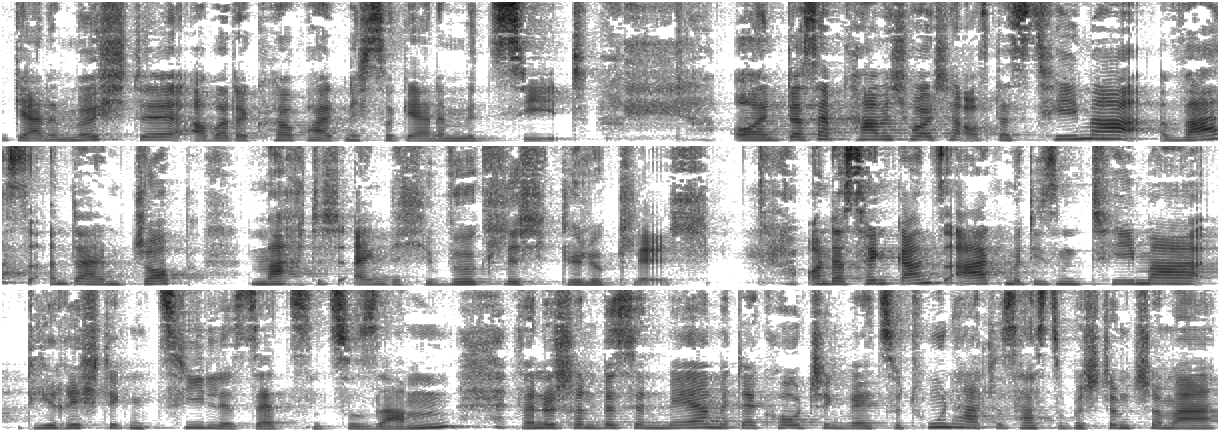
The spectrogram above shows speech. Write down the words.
gerne möchte, aber der Körper halt nicht so gerne mitzieht. Und deshalb kam ich heute auf das Thema, was an deinem Job macht dich eigentlich wirklich glücklich? Und das hängt ganz arg mit diesem Thema, die richtigen Ziele setzen zusammen. Wenn du schon ein bisschen mehr mit der Coaching-Welt zu tun hattest, hast du bestimmt schon mal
